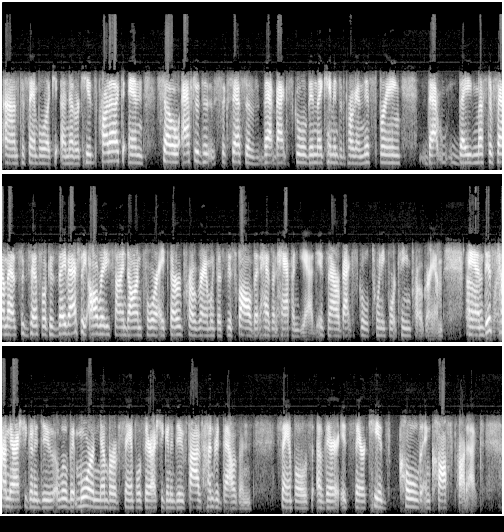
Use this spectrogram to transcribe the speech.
Um, to sample a, another kids product and so after the success of that back to school, then they came into the program this spring. That they must have found that successful because they've actually already signed on for a third program with us this fall that hasn't happened yet. It's our back to school 2014 program, oh, and this wonderful. time they're actually going to do a little bit more number of samples. They're actually going to do 500,000 samples of their it's their kids cold and cough product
